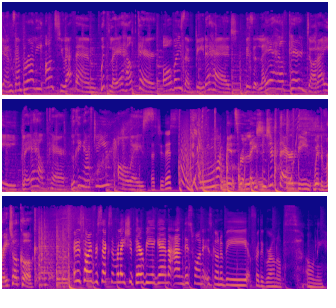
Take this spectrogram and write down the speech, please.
Jen Zamparelli on 2FM with Laya Healthcare. Always a beat ahead. Visit layahealthcare.ie. Laya Healthcare, looking after you always. Let's do this. It's relationship therapy with Rachel Cooke. It is time for sex and relationship therapy again, and this one is going to be for the grown ups only.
